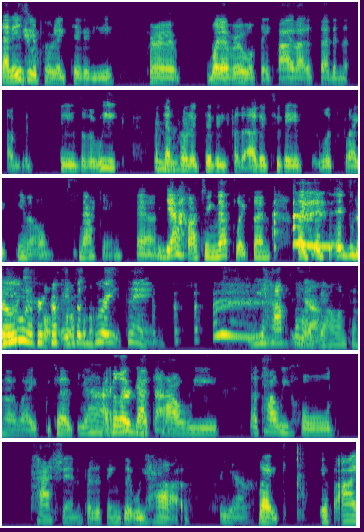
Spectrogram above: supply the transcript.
that is Yeah. your productivity for whatever, we'll say 5 out of 7 of the days of the week, but then Mhm. productivity for the other 2 days looks like, you know, snacking and Yeah. watching Netflix and like it's it's So beautiful. true. It's a great thing. We have to yeah. have balance in our life because Yeah. I feel like that's that. how we that's how we hold passion for the things that we have. Yeah. Like if I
